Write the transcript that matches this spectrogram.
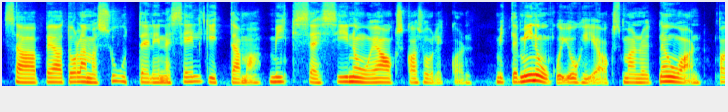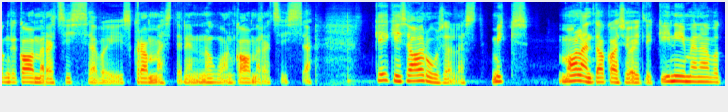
sa pead olema suuteline selgitama, miks see sinu jaoks kasulik on mitte minu kui juhi jaoks, ma nüüd nõuan, pange kaamerad sisse või Scrum Master'ina nõuan kaamerad sisse. keegi ei saa aru sellest, miks? ma olen tagasihoidlik inimene, vot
